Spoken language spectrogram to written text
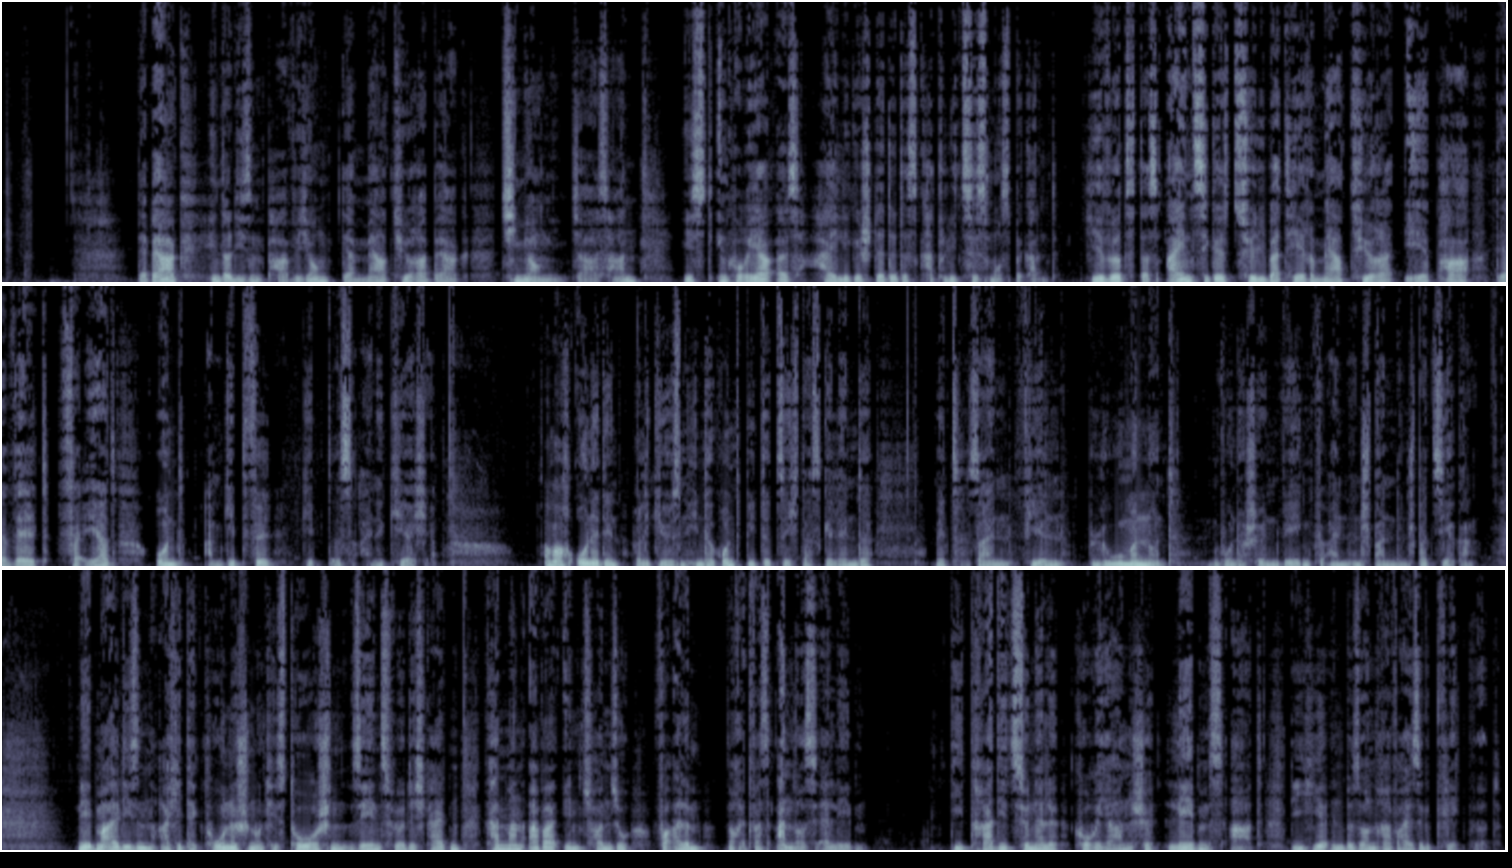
Der Berg hinter diesem Pavillon, der Märtyrerberg Chimyongjasan, ist in Korea als heilige Stätte des Katholizismus bekannt. Hier wird das einzige zölibatäre Märtyrer-Ehepaar der Welt verehrt und am Gipfel gibt es eine Kirche. Aber auch ohne den religiösen Hintergrund bietet sich das Gelände mit seinen vielen Blumen und wunderschönen Wegen für einen entspannenden Spaziergang. Neben all diesen architektonischen und historischen Sehenswürdigkeiten kann man aber in Chonju vor allem noch etwas anderes erleben. Die traditionelle koreanische Lebensart, die hier in besonderer Weise gepflegt wird.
